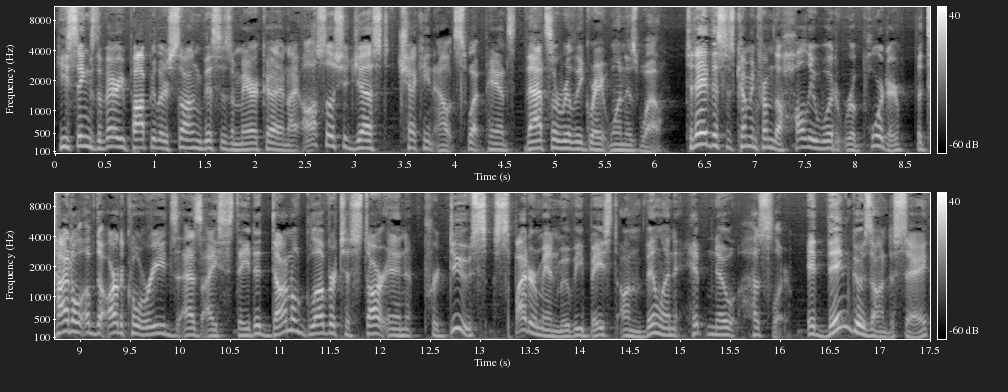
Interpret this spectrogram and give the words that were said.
He sings the very popular song This Is America, and I also suggest checking out Sweatpants. That's a really great one as well. Today, this is coming from the Hollywood Reporter. The title of the article reads As I stated, Donald Glover to star in Produce Spider Man movie based on villain Hypno Hustler. It then goes on to say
